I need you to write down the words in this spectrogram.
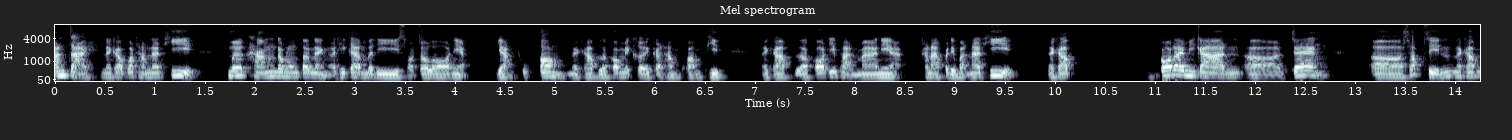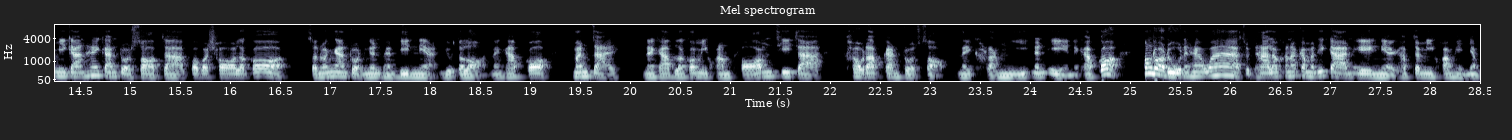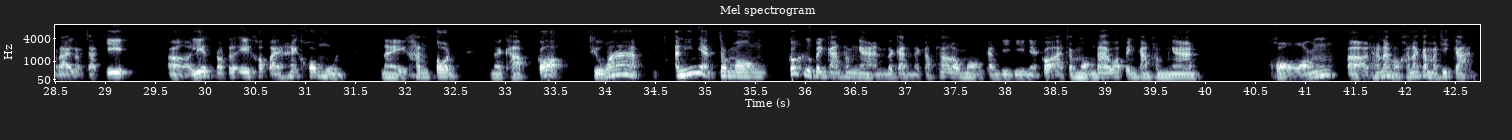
มั่นใจนะครับว่าทำหน้าที่เมื่อครั้งดำรงตำแหน่งอธิการบดีสจรเนี่ยอย่างถูกต้องนะครับแล้วก็ไม่เคยกระทำความผิด นะครับแล้วก็ที่ผ่านมาเนี่ยขณะปฏิบัติหน้าที่นะครับก็ได้มีการแจ้งทรัพย์สินนะครับมีการให้การตรวจสอบจากปปช แล้วก็สำนักงานตรวจเงินแผ่นดินเนี่ยอยู่ตลอดนะครับ ก็มั่นใจนะครับแล้วก็มีความพร้อมที่จะเข้ารับการตรวจสอบในครั้งนี้นั่นเองนะครับก็ต้องรอดูนะฮะว่าสุดท้ายแล้วคณะกรรมการเองเนี่ยครับจะมีความเห็นอย่างไรหลังจากที่เรียกดรเอเข้าไปให้ข้อมูลในขั้นต้นนะครับ ก็ถือว่าอันนี้เนี่ยจะมอง ก็คือเป็นการทำงานแล้วกันนะครับ ถ้าเรามองกันดีๆเนี่ยก็อาจจะมองได้ว่าเป็นการทำงานของทางด้านของคณะกรรมการ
